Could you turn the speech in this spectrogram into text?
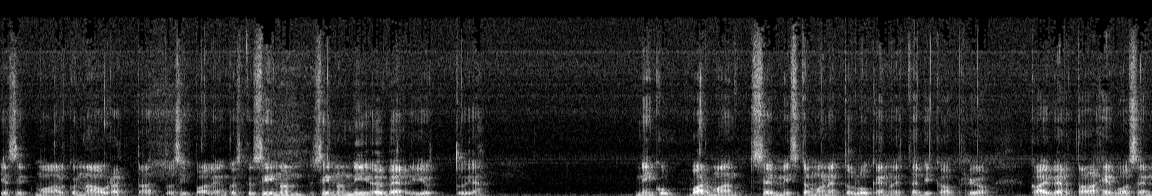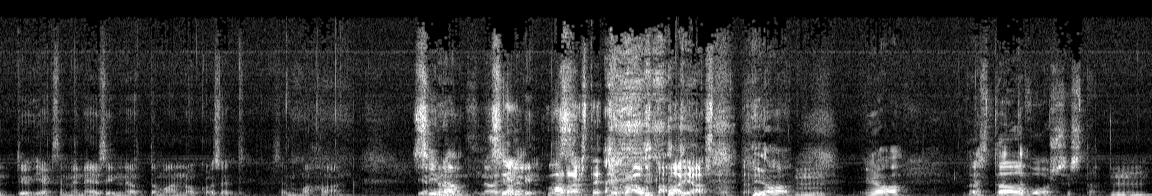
ja sitten mua alkoi naurattaa tosi paljon, koska siinä on, siinä on niin överi juttuja. Niin kuin varmaan se, mistä monet on lukenut, että DiCaprio kaivertaa hevosen tyhjäksi ja menee sinne ottamaan nokoset sen mahaan. Ja Siinä ne on- on, ne on siinä- Varastettu rauta-ajasta. Joo, Mm, joo. Ja Ja Star tota- Warsista. mm.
